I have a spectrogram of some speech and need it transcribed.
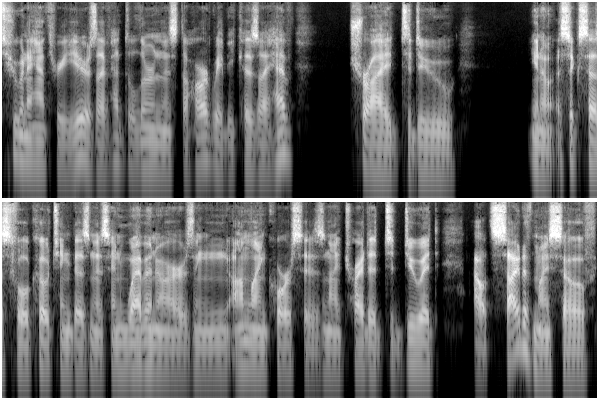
two and a half, three years, I've had to learn this the hard way because I have tried to do, you know, a successful coaching business and webinars and online courses, and I tried to, to do it outside of myself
